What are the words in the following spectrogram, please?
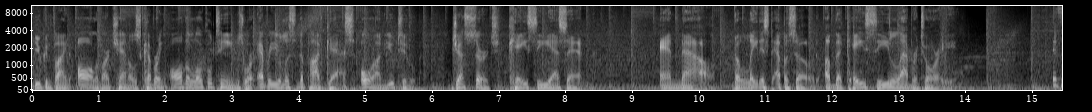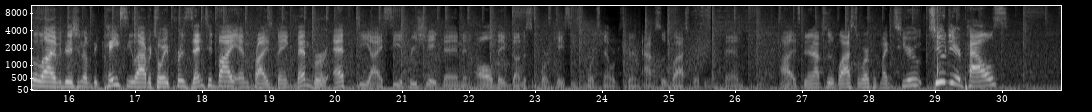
You can find all of our channels covering all the local teams wherever you listen to podcasts or on YouTube. Just search KCSN. And now, the latest episode of the KC Laboratory. It's a live edition of the KC Laboratory presented by Emprise Bank member FDIC. Appreciate them and all they've done to support KC Sports Network. It's been an absolute blast working with them. Uh, it's been an absolute blast to work with my two, two dear pals.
